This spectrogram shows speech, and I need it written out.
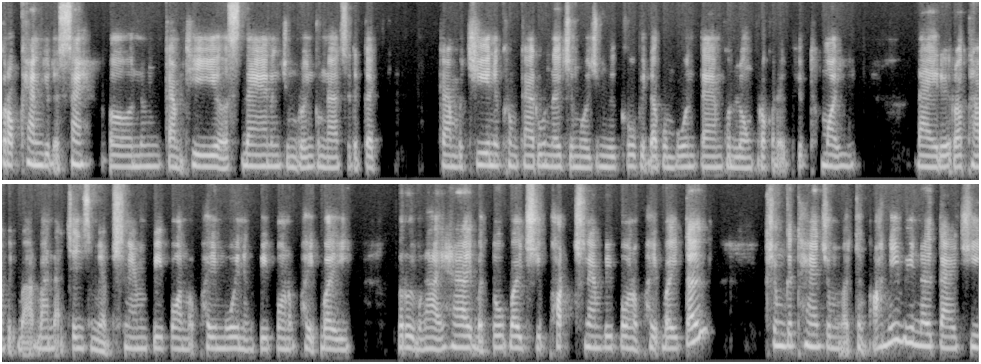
ក្របខ័ណ្ឌយុទ្ធសាស្ត្រនិងកម្មវិធីស្ដារនិងជំរុញកំណើនសេដ្ឋកិច្ចកម្ពុជានៅក្នុងការរស់នៅជាមួយជំងឺ Covid-19 តាមគន្លងប្រកបដោយភាពថ្មីដែលរាជរដ្ឋាភិបាលបានដាក់ចេញសម្រាប់ឆ្នាំ2021និង2023រួចមកហើយហើយបើទោះបីជាផុតឆ្នាំ2023ទៅខ្ញុំគិតថាចំណុចទាំងអស់នេះវានៅតែជា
